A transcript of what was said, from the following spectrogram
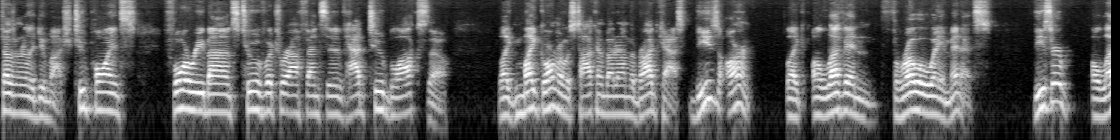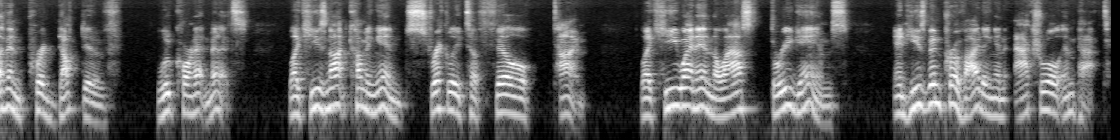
doesn't really do much. Two points, four rebounds, two of which were offensive. Had two blocks though. Like Mike Gorman was talking about it on the broadcast. These aren't like 11 throwaway minutes. These are 11 productive Luke Kornet minutes. Like he's not coming in strictly to fill time. Like he went in the last three games and he's been providing an actual impact.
